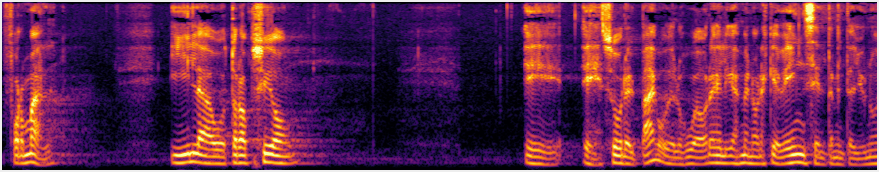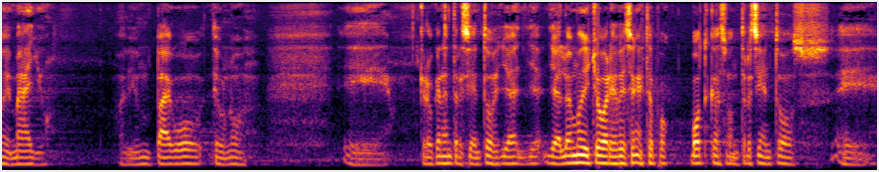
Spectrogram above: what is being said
formal. Y la otra opción eh, es sobre el pago de los jugadores de ligas menores que vence el 31 de mayo. Había un pago de unos... Eh, creo que eran 300, ya, ya, lo hemos dicho varias veces en este podcast, son 300 eh,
